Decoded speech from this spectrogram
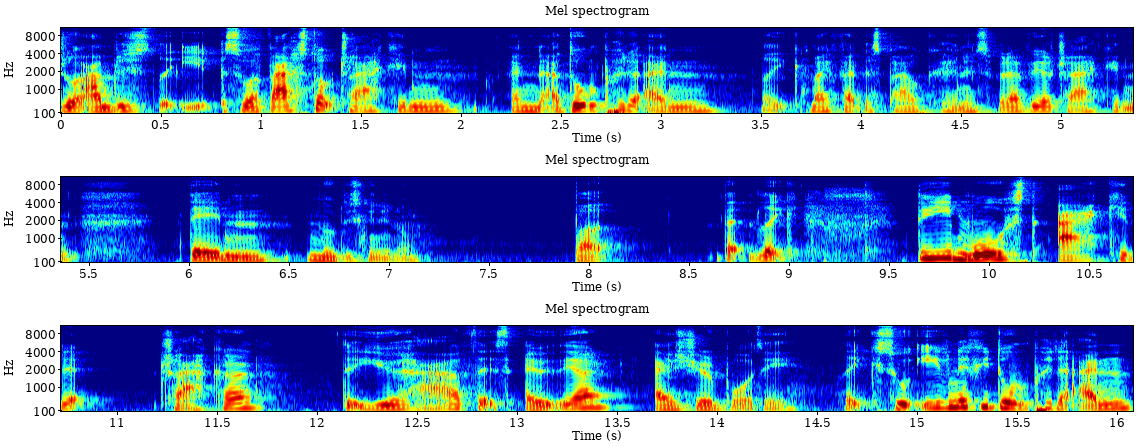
you know, I'm just like, so if I stop tracking and I don't put it in like MyFitnessPal Kunis, wherever you're tracking, then nobody's going to know. But that, like the most accurate tracker that you have that's out there is your body. Like so, even if you don't put it in,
